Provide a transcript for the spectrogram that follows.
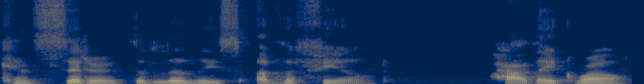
Consider the lilies of the field, how they grow.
